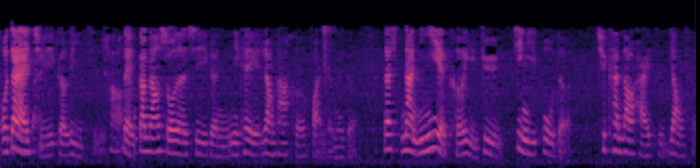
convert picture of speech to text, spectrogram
我再来举一个例子，好，对，刚刚说的是一个你你可以让他和缓的那个，那那你也可以去进一步的去看到孩子要什么，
